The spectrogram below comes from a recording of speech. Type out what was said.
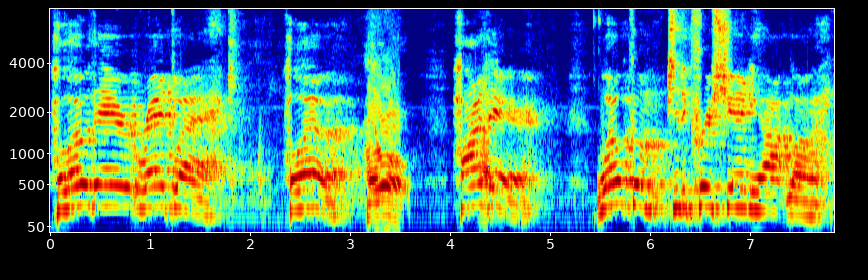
Hello there, Red Black. Hello. Hello. Hi there. Welcome to the Christianity Hotline.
